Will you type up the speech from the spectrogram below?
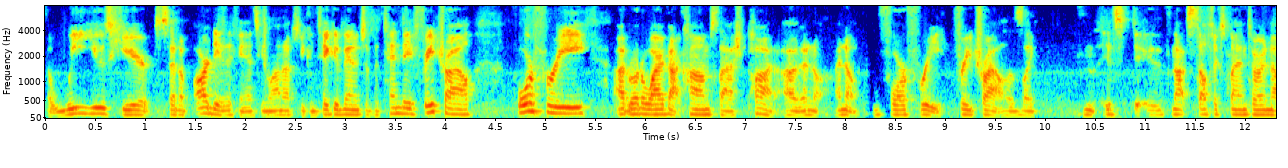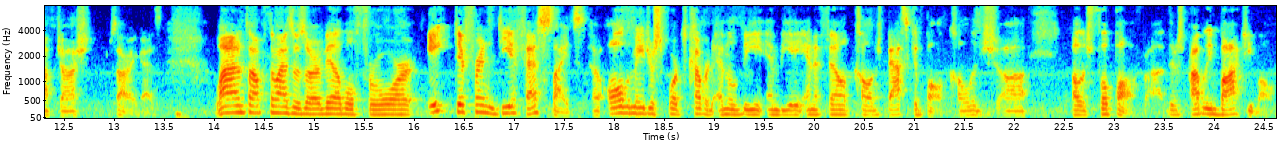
that we use here to set up our daily fantasy lineups, you can take advantage of a 10 day free trial for free at rotowire.com slash pod. Uh, I know, I know, for free, free trial. It's like, it's, it's not self explanatory enough, Josh. Sorry, guys. Lineup optimizers are available for eight different DFS sites. All the major sports covered: MLB, NBA, NFL, college basketball, college uh, college football. Uh, there's probably bocce ball.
